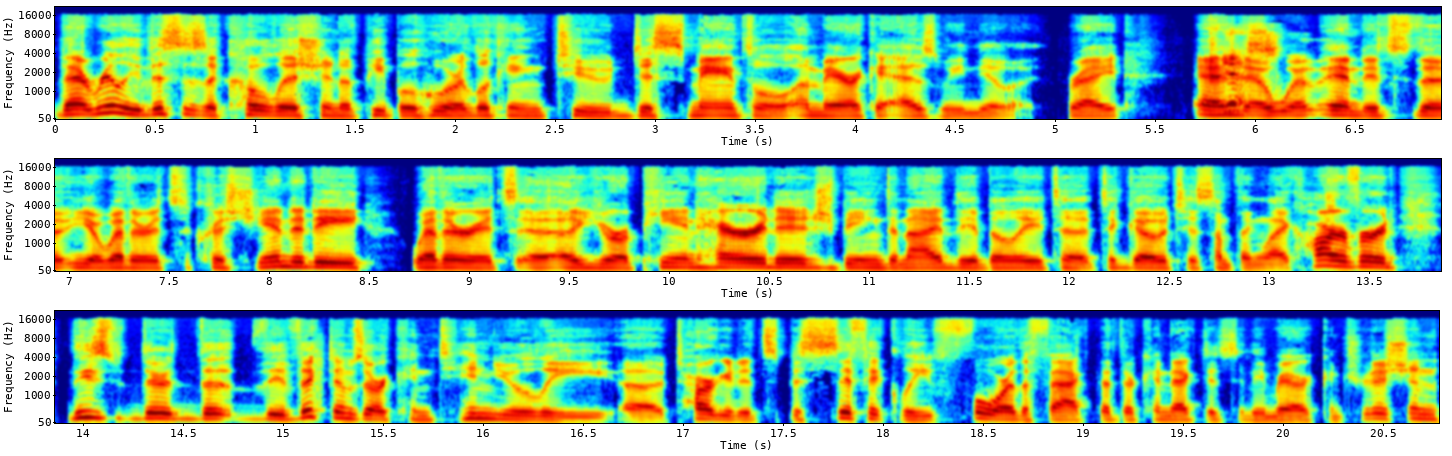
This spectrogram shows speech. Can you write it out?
that really this is a coalition of people who are looking to dismantle america as we knew it right and yes. uh, and it's the you know whether it's Christianity, whether it's a, a, European heritage being denied the ability to to go to something like Harvard. These the the victims are continually uh, targeted specifically for the fact that they're connected to the American tradition,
